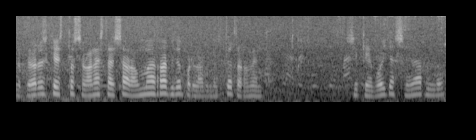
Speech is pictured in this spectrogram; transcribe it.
lo peor es que estos se van a estresar aún más rápido por la de tormenta. Así que voy a sedarlos.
